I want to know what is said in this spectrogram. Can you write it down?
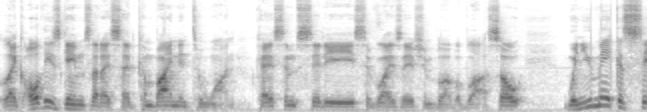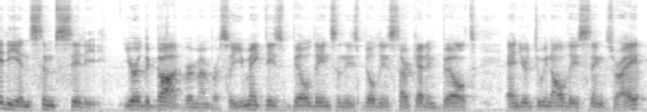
like all these games that I said combined into one. Okay, SimCity, Civilization, blah blah blah. So when you make a city in SimCity, you're the god, remember. So you make these buildings and these buildings start getting built and you're doing all these things, right?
